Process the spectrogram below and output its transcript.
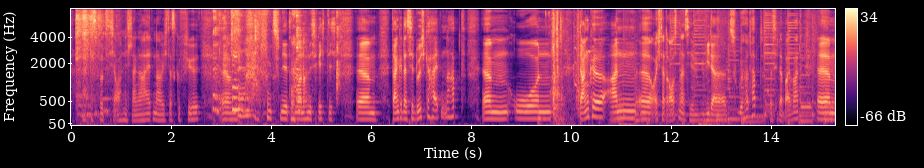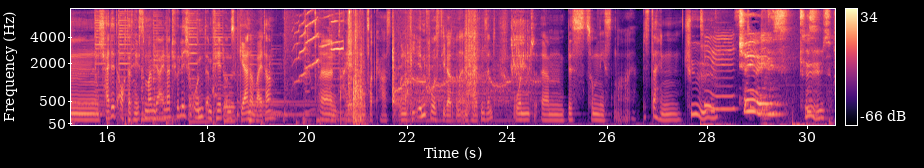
das wird sich auch nicht lange halten, habe ich das Gefühl. Ähm, funktioniert immer noch nicht richtig. Ähm, danke, dass ihr durchgehalten habt. Ähm, und danke an äh, euch da draußen, dass ihr wieder zugehört habt, dass ihr dabei wart. Ähm, schaltet auch das nächste Mal wieder ein natürlich und empfehlt uns gerne weiter. Äh, teilt den Podcast und die Infos, die da drin enthalten sind. Und ähm, bis zum nächsten Mal. Bis dahin. Tschüss. Tschüss. Tschüss. Tschüss.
